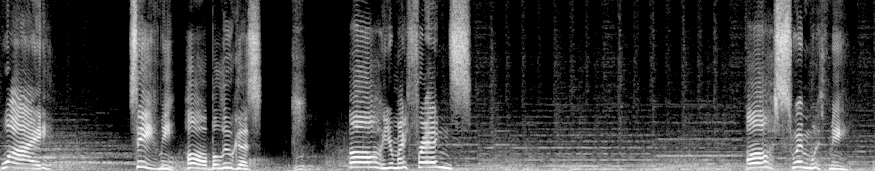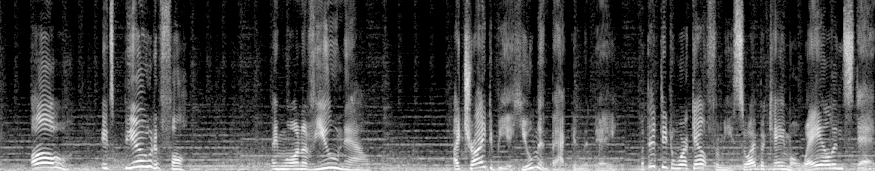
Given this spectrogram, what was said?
Why? Save me! Oh, belugas! Oh, you're my friends! Oh, swim with me! Oh, it's beautiful! I'm one of you now. I tried to be a human back in the day, but that didn't work out for me, so I became a whale instead.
